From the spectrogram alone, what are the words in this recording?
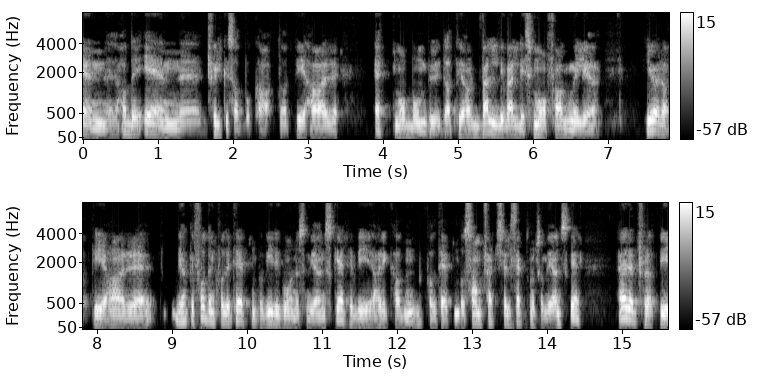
en, hadde én eh, fylkesadvokat, at vi har ett mobbeombud, at vi har veldig veldig små fagmiljø, gjør at vi har, vi har ikke fått den kvaliteten på videregående som vi ønsker. Vi har ikke hatt den kvaliteten på samferdselssektoren som vi ønsker. Jeg er redd for at vi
